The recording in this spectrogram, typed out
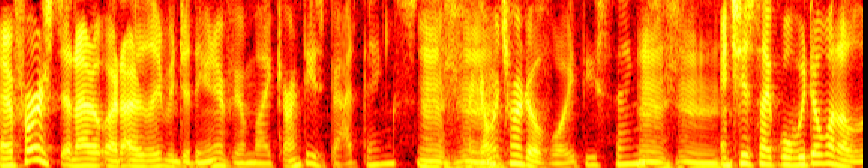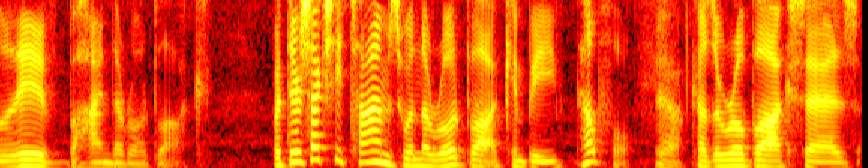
And at first, and I, when I was even doing the interview, I'm like, aren't these bad things? Mm-hmm. Like, aren't we trying to avoid these things? And she's like, well, we don't want to live behind the roadblock. But there's actually times when the roadblock can be helpful. Yeah. Because the roadblock says,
